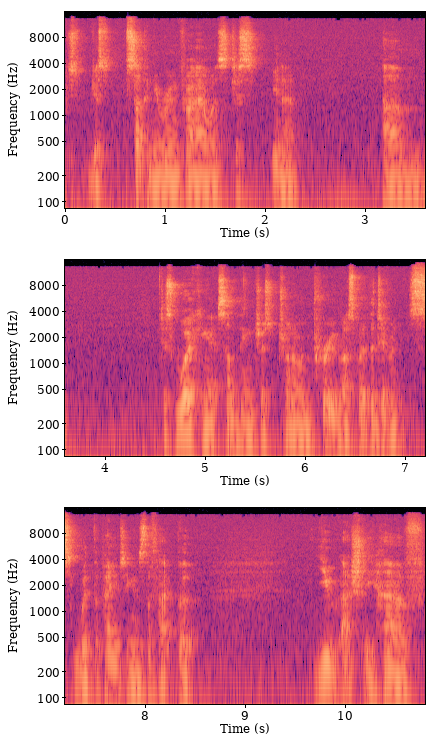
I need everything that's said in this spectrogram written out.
just, just stuck in your room for hours, just you know, um, just working at something, just trying to improve. I suppose the difference with the painting is the fact that you actually have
